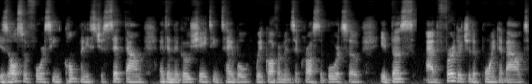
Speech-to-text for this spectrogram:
is also forcing companies to sit down at the negotiating table with governments across the board. So it does add further to the point about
